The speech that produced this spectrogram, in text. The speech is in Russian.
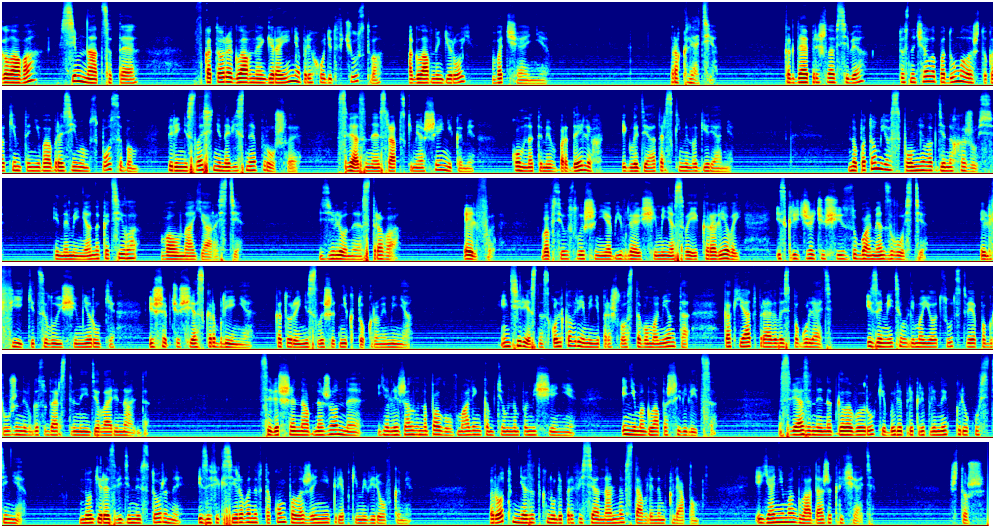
Глава 17, в которой главная героиня приходит в чувство, а главный герой в отчаяние. Проклятие! Когда я пришла в себя, то сначала подумала, что каким-то невообразимым способом перенеслась ненавистное прошлое, связанное с рабскими ошейниками, комнатами в борделях и гладиаторскими лагерями. Но потом я вспомнила, где нахожусь, и на меня накатила волна ярости. Зеленые острова. Эльфы, во всеуслышание объявляющие меня своей королевой и скричащие зубами от злости. Эльфийки, целующие мне руки и шепчущие оскорбления, которые не слышит никто, кроме меня. Интересно, сколько времени прошло с того момента, как я отправилась погулять, и заметил ли мое отсутствие погруженный в государственные дела Ринальда. Совершенно обнаженная, я лежала на полу в маленьком темном помещении и не могла пошевелиться. Связанные над головой руки были прикреплены к крюку в стене. Ноги разведены в стороны и зафиксированы в таком положении крепкими веревками. Рот мне заткнули профессионально вставленным кляпом, и я не могла даже кричать. Что ж,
